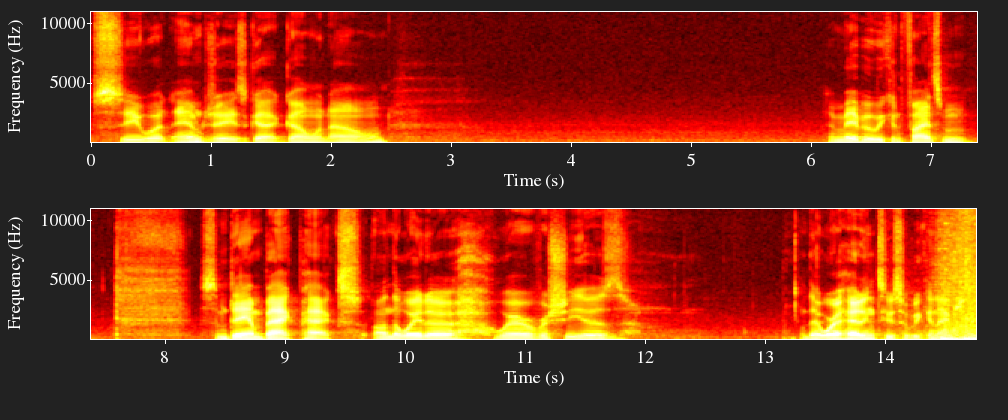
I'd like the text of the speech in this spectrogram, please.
See what MJ's got going on. And maybe we can find some some damn backpacks on the way to wherever she is that we're heading to so we can actually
